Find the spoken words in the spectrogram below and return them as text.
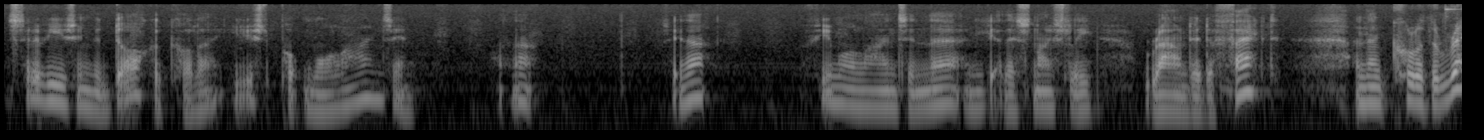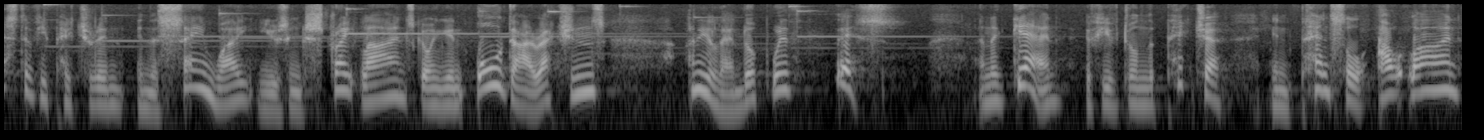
instead of using a darker colour, you just put more lines in, like that. See that? A few more lines in there and you get this nicely rounded effect. And then colour the rest of your picture in in the same way, using straight lines going in all directions, and you'll end up with this. And again, if you've done the picture in pencil outline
